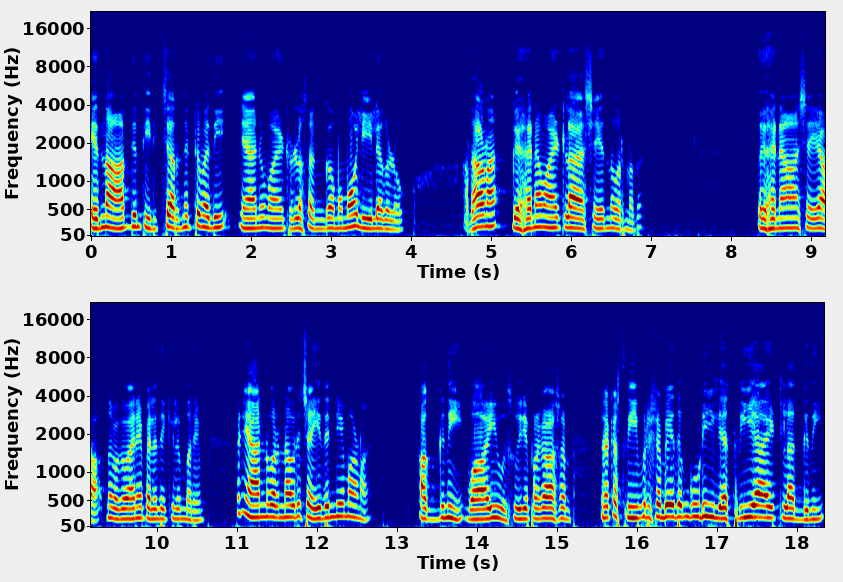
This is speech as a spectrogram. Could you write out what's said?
എന്ന് ആദ്യം തിരിച്ചറിഞ്ഞിട്ട് മതി ഞാനുമായിട്ടുള്ള സംഗമമോ ലീലകളോ. അതാണ് ഗഹനമായിട്ടുള്ള ആശയം എന്ന് പറഞ്ഞത്. ഗഹനാശയ എന്ന് ഭഗവാനെ പല ദിക്കിലും പറയും. അപ്പം ഞാൻ എന്ന് പറഞ്ഞ ഒരു ചൈതന്യമാണ്. അഗ്നി വായു സൂര്യപ്രകാശം ഇതിനൊക്കെ സ്ത്രീ പുരുഷ ഭേദം കൂടിയില്ല. സ്ത്രീയായിട്ടുള്ള അഗ്നി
